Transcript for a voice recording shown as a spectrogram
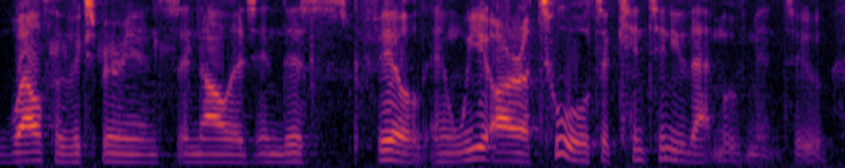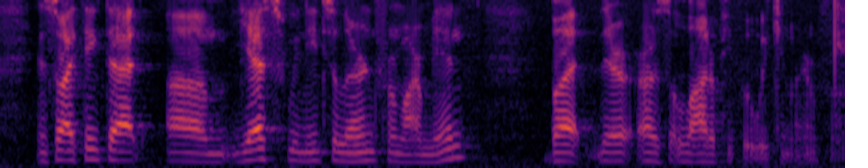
wealth of experience and knowledge in this field, and we are a tool to continue that movement too. And so I think that um, yes, we need to learn from our men, but there are a lot of people we can learn from.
